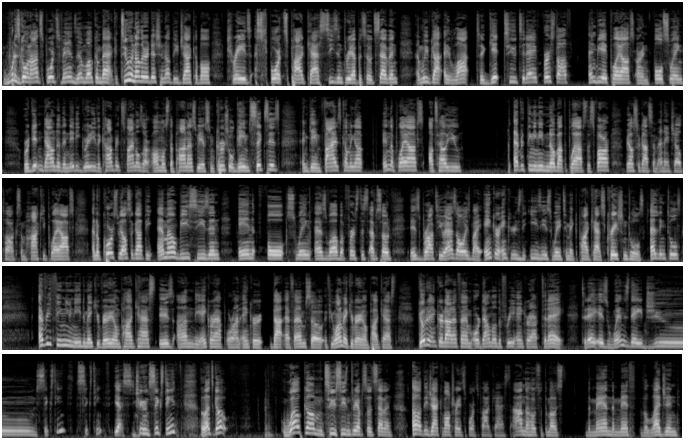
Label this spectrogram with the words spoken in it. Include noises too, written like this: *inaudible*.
What is going on, sports fans, and welcome back to another edition of the Jack of All Trades Sports Podcast, Season 3, Episode 7. And we've got a lot to get to today. First off, NBA playoffs are in full swing. We're getting down to the nitty gritty. The conference finals are almost upon us. We have some crucial game sixes and game fives coming up in the playoffs. I'll tell you everything you need to know about the playoffs this far. We also got some NHL talk, some hockey playoffs, and of course, we also got the MLB season in full swing as well. But first, this episode is brought to you, as always, by Anchor. Anchor is the easiest way to make podcast creation tools, editing tools. Everything you need to make your very own podcast is on the Anchor app or on anchor.fm. So if you want to make your very own podcast, Go to anchor.fm or download the free Anchor app today. Today is Wednesday, June 16th? 16th? Yes, *laughs* June 16th. Let's go. Welcome to season three, episode seven of the Jack of All Trades Sports Podcast. I'm the host with the most, the man, the myth, the legend,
